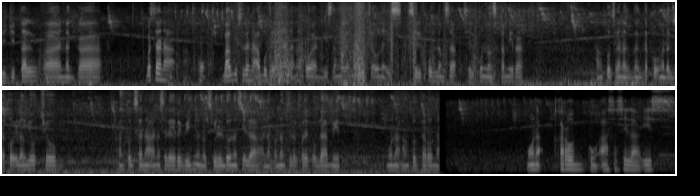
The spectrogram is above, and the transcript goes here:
digital ah, nagka basta na kung- bago sila naabot sa ingana nga kuan is ang ilang gamit sa una is cellphone lang sa cellphone lang sa camera hangtod sa nag, nagdako nga nagdako ilang YouTube hangtod sa naa na sila revenue nagsweldo na sila alam-alam sila palit og gamit muna hangtod karon na muna karon kung asa sila is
